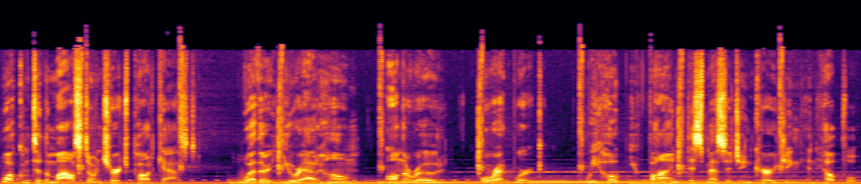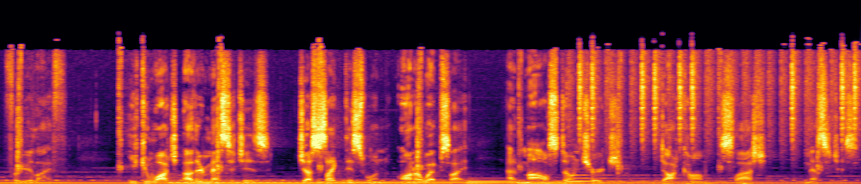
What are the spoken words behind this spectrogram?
Welcome to the Milestone Church podcast. Whether you are at home, on the road, or at work, we hope you find this message encouraging and helpful for your life. You can watch other messages just like this one on our website at milestonechurch.com/messages.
